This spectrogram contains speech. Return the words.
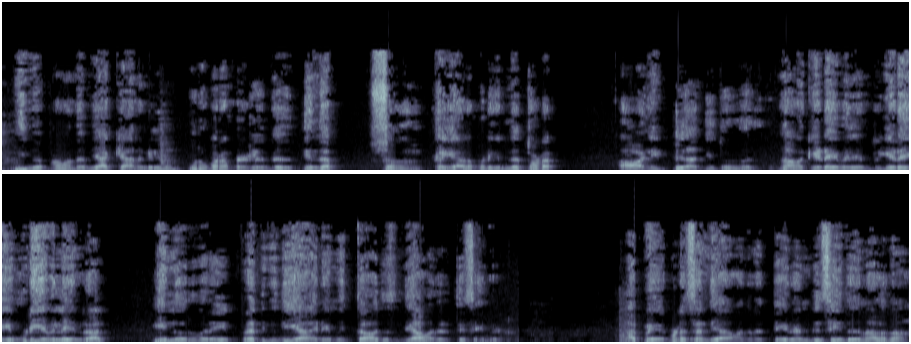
திவ்ய பிரபந்த வியாக்கியானங்களிலும் குரு பரம்பரைகளிலும் இந்த இந்த சொல் கையாளப்படுகிற இந்த தொடர். ஆளிட்டு அஞ்சி தொழுவது. நமக்கு இடைவெளி என்று இடையே முடியவில்லை என்றால் இன்னொருவரை பிரதிநிதியாக நியமித்தாவது சந்தியாவந்தனத்தை செய்ய வேண்டும். அப்பேற்பட்ட சந்தியாவந்தனத்தை நன்கு செய்ததுனாலதான்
